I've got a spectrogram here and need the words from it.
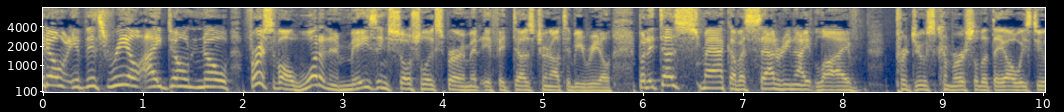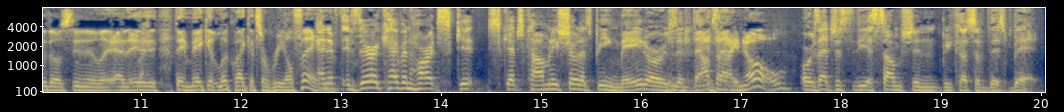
I don't, if it's real, I don't know. First of all, what an amazing social experiment if it does turn out to be real. But it does smack of a Saturday Night Live produced commercial that they always do. Those, you know, and they, they make it look like it's a real thing. and if is there a Kevin Hart skit sketch comedy show that's being made, or is it Not is that I know. or is that just the assumption because of this bit?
